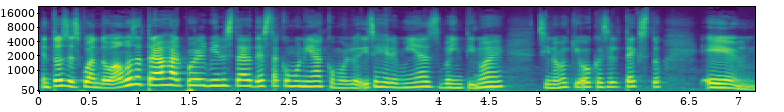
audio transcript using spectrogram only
Entonces, cuando vamos a trabajar por el bienestar de esta comunidad, como lo dice Jeremías 29, si no me equivoco es el texto, eh,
